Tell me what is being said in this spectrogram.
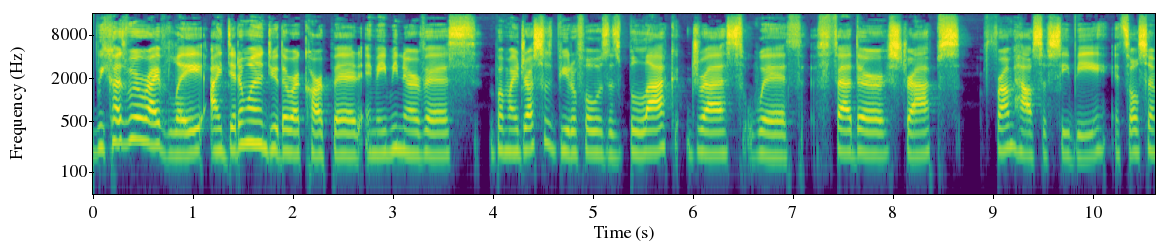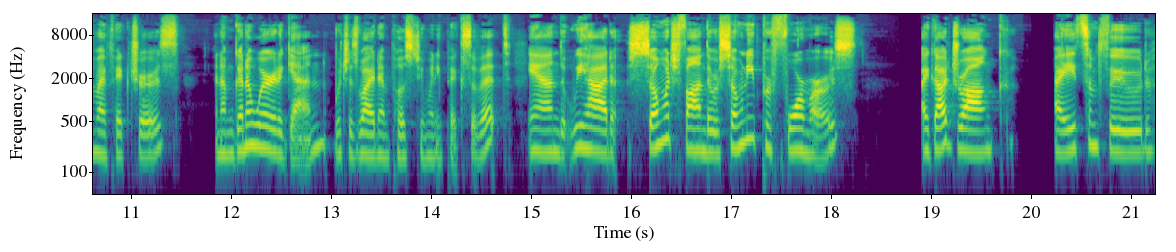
because we arrived late, I didn't want to do the red carpet. It made me nervous, but my dress was beautiful. It was this black dress with feather straps from House of CB. It's also in my pictures, and I'm going to wear it again, which is why I didn't post too many pics of it. And we had so much fun. There were so many performers. I got drunk. I ate some food,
